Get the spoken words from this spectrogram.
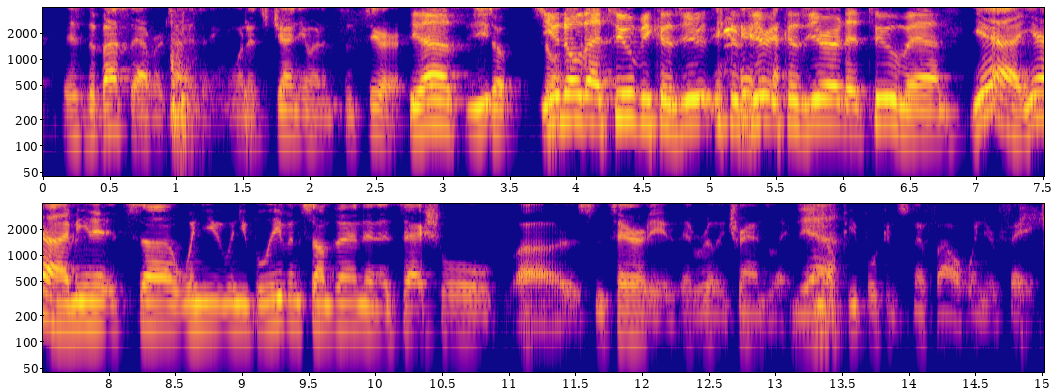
is the best advertising when it's genuine and sincere. yes you, So- so- you know that too because you because you're because you're in it too man Yeah, yeah. I mean, it's uh, when you when you believe in something and it's actual uh, sincerity, it really translates. You Yeah. know, people can sniff out when you're fake.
